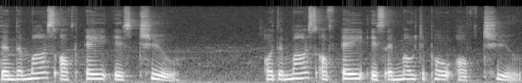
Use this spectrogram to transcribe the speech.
then the mass of A is 2, or the mass of A is a multiple of 2.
